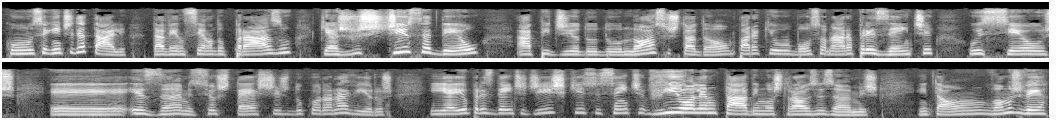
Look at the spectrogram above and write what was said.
Com o seguinte detalhe: está vencendo o prazo que a Justiça deu a pedido do nosso Estadão para que o Bolsonaro apresente os seus é, exames, os seus testes do coronavírus. E aí o presidente diz que se sente violentado em mostrar os exames. Então, vamos ver.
